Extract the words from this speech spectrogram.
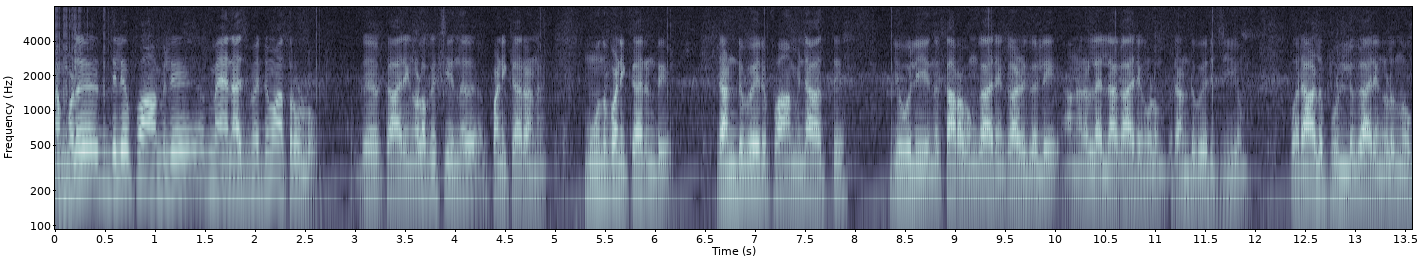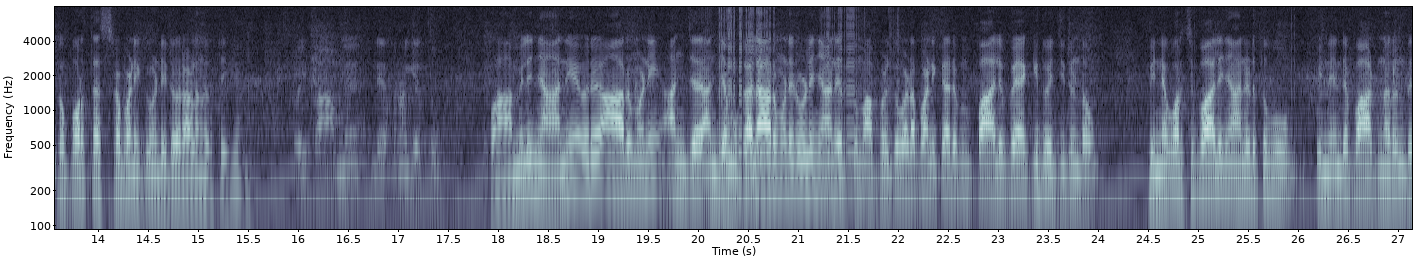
നമ്മൾ ഇതിൽ ഫാമിൽ മാനേജ്മെന്റ് മാത്രമേ ഉള്ളൂ. കാര്യങ്ങളൊക്കെ ചെയ്യുന്ന പണിക്കാരാണ്. മൂന്ന് പണിക്കാരുണ്ട്. രണ്ട് പേര് ഫാമിന്റെ അകത്ത് ജോലി ചെയ്യുന്ന കറവും കാര്യം കഴുകൽ അങ്ങനെയുള്ള എല്ലാ കാര്യങ്ങളും രണ്ട് പേര് ചെയ്യും. ഒരാൾ പുല്ലും കാര്യങ്ങളും നോക്കുക പുറത്ത് എക്സ്ട്രാ പണിക്ക് വേണ്ടിയിട്ട് ഒരാളെ നിർത്തിക്കുകയാണ്. ഫാമിൽ ഞാൻ ഒരു ആറു മണി അഞ്ച് അഞ്ചേ മുക്കാൽ ആറു മണിയുള്ളിൽ ഞാൻ എത്തും. അപ്പോഴേക്കും ഇവിടെ പണിക്കാർ പാൽ പാക്ക് ചെയ്ത് വെച്ചിട്ടുണ്ടാവും. പിന്നെ കുറച്ച് പാൽ ഞാനെടുത്ത് പോവും. പിന്നെ എന്റെ പാർട്ട്ണറുണ്ട്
